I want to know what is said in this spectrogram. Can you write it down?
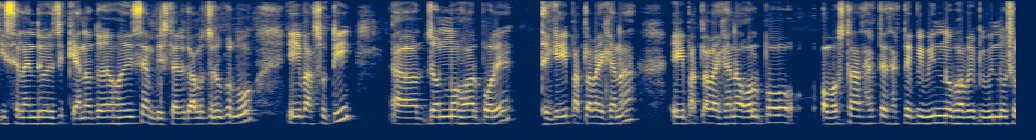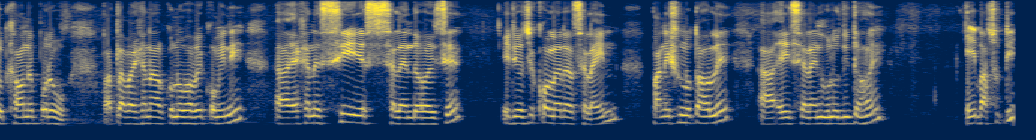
কি স্যালাইন দেওয়া হয়েছে, কেন দেওয়া হয়েছে, আমি বিস্তারিত আলোচনা করব। এই বাছুরটি জন্ম হওয়ার পরে থেকেই পাতলা পায়খানা, এই পাতলা পায়খানা অল্প অবস্থা থাকতে থাকতে বিভিন্নভাবে বিভিন্ন ওষুধ খাওয়ানোর পরেও পাতলা পায়খানা কোনোভাবে কমেনি। এখানে সিএস স্যালাইন দেওয়া হয়েছে। এটি হচ্ছে কলেরা স্যালাইন পানি শূন্যতা হলে এই স্যালাইনগুলো দিতে হয়। এই বাছুরটি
